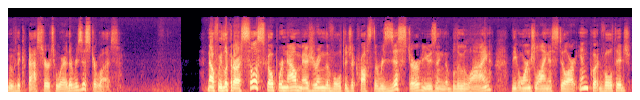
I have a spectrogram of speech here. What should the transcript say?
move the capacitor to where the resistor was. Now if we look at our oscilloscope, we're now measuring the voltage across the resistor using the blue line. The orange line is still our input voltage.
